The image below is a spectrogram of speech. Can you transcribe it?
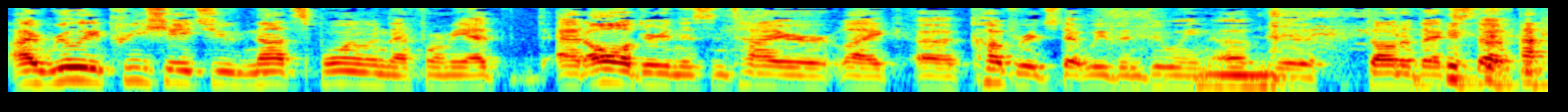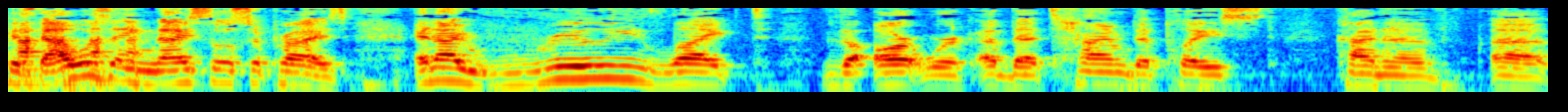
I really appreciate you not spoiling that for me at at all during this entire like uh, coverage that we've been doing of the Dawn of X stuff because that was a nice little surprise, and I really liked the artwork of that time to place kind of uh,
